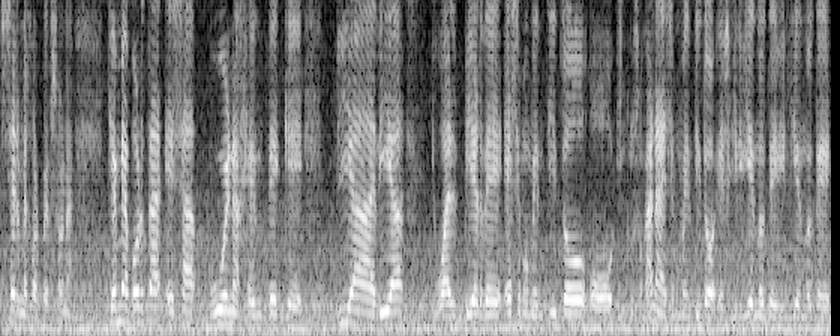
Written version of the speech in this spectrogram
ser mejor persona. ¿Qué me aporta esa buena gente que día a día igual pierde ese momentito o incluso gana ese momentito escribiéndote, diciéndote,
